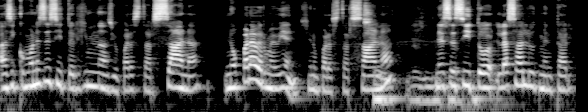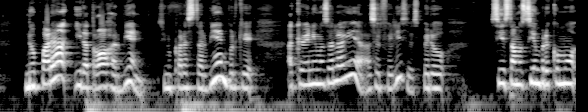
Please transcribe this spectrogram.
así como necesito el gimnasio para estar sana, no para verme bien, sino para estar sana, necesito la salud mental, no para ir a trabajar bien, sino para estar bien, porque a qué venimos a la vida, a ser felices, pero si estamos siempre como,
